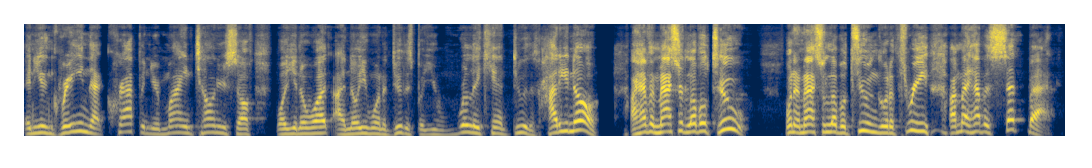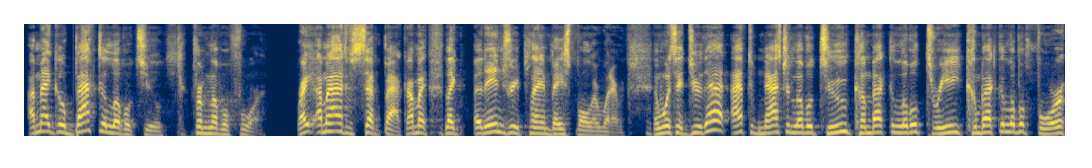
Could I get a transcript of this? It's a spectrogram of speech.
and you ingrain that crap in your mind, telling yourself, "Well, you know what? I know you want to do this, but you really can't do this." How do you know? I haven't mastered level two. When I master level two and go to three, I might have a setback. I might go back to level two from level four right? I might have to step back. I might like an injury playing baseball or whatever. And once I do that, I have to master level two, come back to level three, come back to level four.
